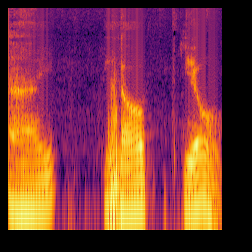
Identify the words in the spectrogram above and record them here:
I love you.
